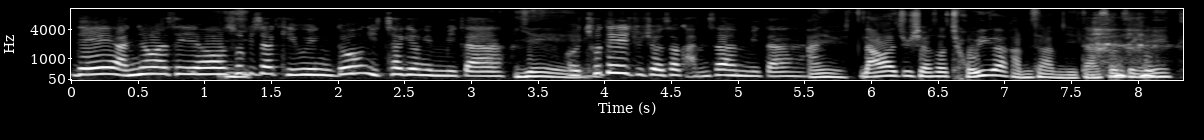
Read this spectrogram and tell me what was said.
네, 안녕하세요. 이- 소비자 기후행동 이차경입니다. 예. 어, 초대해 주셔서 감사합니다. 아유, 나와 주셔서 저희가 감사합니다, 선생님.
